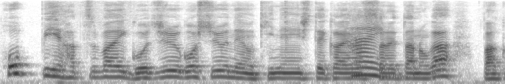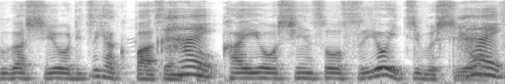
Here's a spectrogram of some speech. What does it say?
ホッピー発売55周年を記念して開発されたのが、麦芽使用率100%、はい海洋深層水を一部使用、はい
